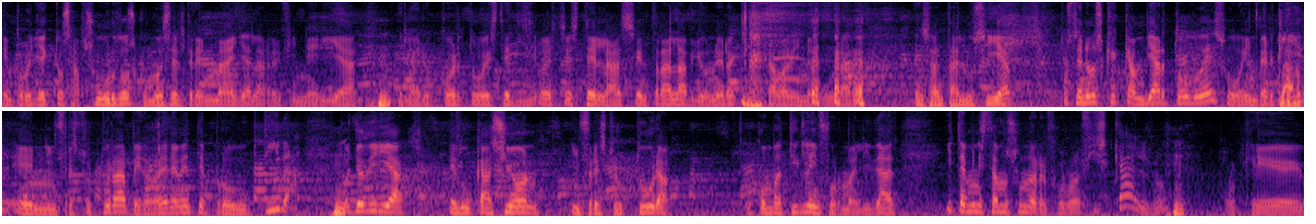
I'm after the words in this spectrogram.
en proyectos absurdos como es el Tren Maya, la refinería, el aeropuerto este, este, este la central avionera que se acaba de inaugurar en Santa Lucía. Entonces tenemos que cambiar todo eso e invertir en infraestructura verdaderamente productiva. yo diría educación, infraestructura, combatir la informalidad y también estamos en una reforma fiscal, ¿no? Porque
